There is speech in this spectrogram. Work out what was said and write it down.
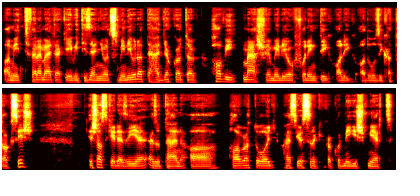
amit felemeltek évi 18 millióra, tehát gyakorlatilag havi másfél millió forintig alig adózik a taxis, és azt kérdezi ezután a hallgató, hogy ha ezt összerakjuk, akkor mégis miért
